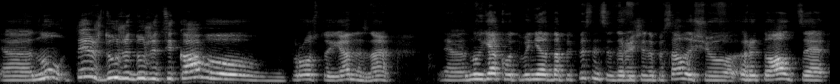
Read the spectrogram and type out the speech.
Е, ну, теж дуже-дуже цікаво, просто я не знаю. Е, ну, як от мені одна підписниця, до речі, написала, що ритуал це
